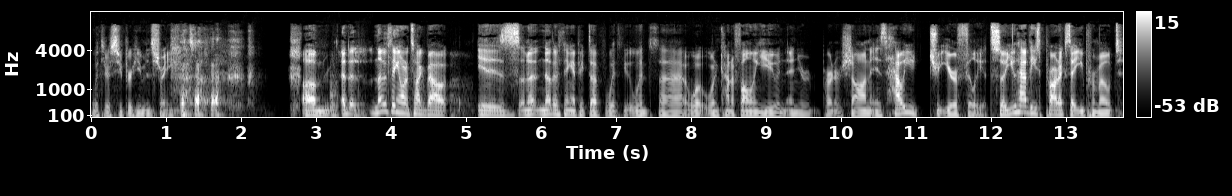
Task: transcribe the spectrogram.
with your superhuman strength. um, another thing I want to talk about is another thing I picked up with with uh, when kind of following you and, and your partner Sean is how you treat your affiliates. So you have these products that you promote,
